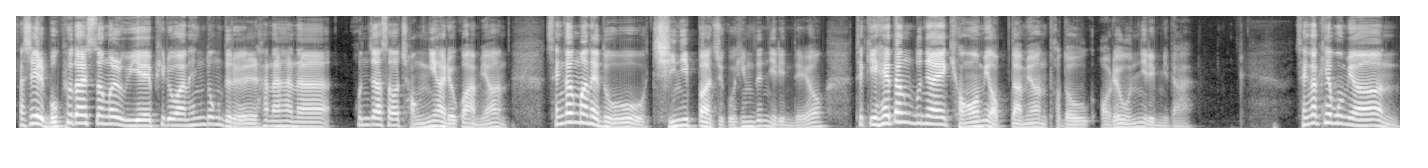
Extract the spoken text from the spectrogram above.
사실 목표 달성을 위해 필요한 행동들을 하나하나 혼자서 정리하려고 하면 생각만 해도 진이 빠지고 힘든 일인데요. 특히 해당 분야의 경험이 없다면 더더욱 어려운 일입니다. 생각해보면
